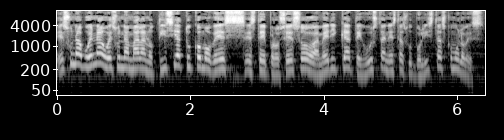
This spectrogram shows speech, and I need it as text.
¿Es una buena o es una mala noticia? ¿Tú cómo ves este proceso, América? ¿Te gustan estas futbolistas? ¿Cómo lo ves?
